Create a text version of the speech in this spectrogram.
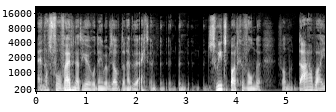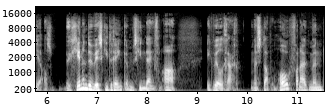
en dat voor 35 euro, denk ik bij mezelf. Dan hebben we echt een, een, een, een sweet spot gevonden. Van daar waar je als beginnende whisky drinken misschien denkt van, ah, ik wil graag mijn stap omhoog vanuit mijn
